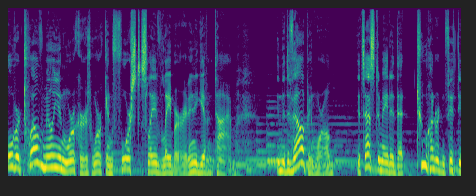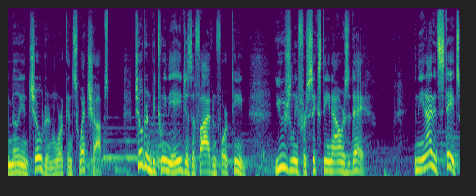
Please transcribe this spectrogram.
over 12 million workers work in forced slave labor at any given time. In the developing world, it's estimated that 250 million children work in sweatshops, children between the ages of 5 and 14, usually for 16 hours a day. In the United States,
